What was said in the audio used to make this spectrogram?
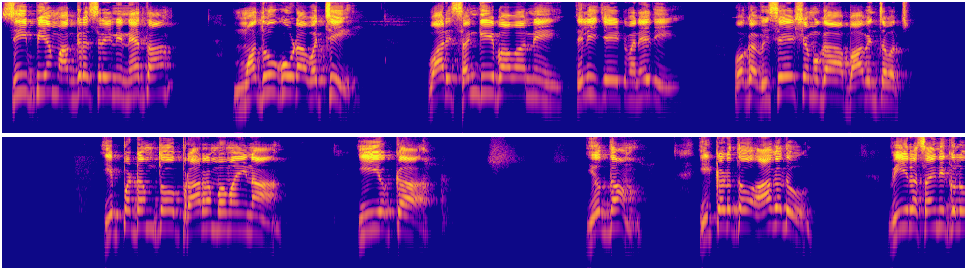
సిపిఎం అగ్రశ్రేణి నేత మధు కూడా వచ్చి వారి సంఘీభావాన్ని తెలియజేయటం అనేది ఒక విశేషముగా భావించవచ్చు. ఇప్పటంతో ప్రారంభమైన ఈ యొక్క యుద్ధం ఇక్కడితో ఆగదు. వీర సైనికులు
